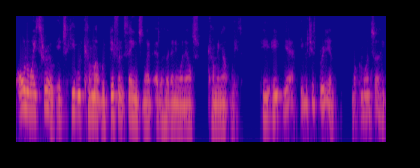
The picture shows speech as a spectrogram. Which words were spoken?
All the way through, it's he would come up with different things than I've ever heard anyone else coming up with. He, he yeah, he was just brilliant. What can one say?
